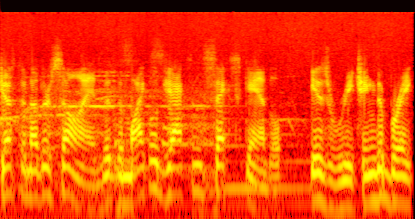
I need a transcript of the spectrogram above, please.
Just another sign that the Michael Jackson sex scandal is reaching the break.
